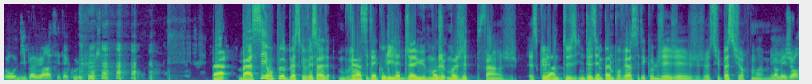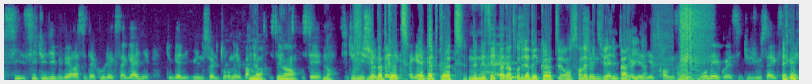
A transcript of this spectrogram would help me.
on dit pas Veracetacul, franchement. Bah, bah si, on peut, parce que Veracetacul, il l'a déjà eu. Moi, je, moi j'ai, enfin, est-ce qu'une un deux, deuxième palme pour Veracetacul, je suis pas sûr, moi. Mais... Non, mais genre, si, si tu dis Veracetacul et que ça gagne, tu gagnes une seule tournée. Par non, contre, si, non, si, non. si tu dis Il n'y a pas de cote. Il n'y a pas de cote. N'essaye pas d'introduire des cotes. On sent l'habitude des paris. Tu peux gagner 35 tournées, quoi, si tu joues ça et que ça gagne.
